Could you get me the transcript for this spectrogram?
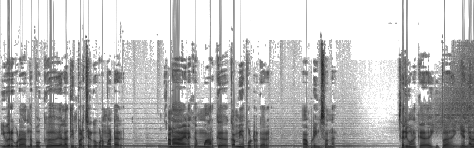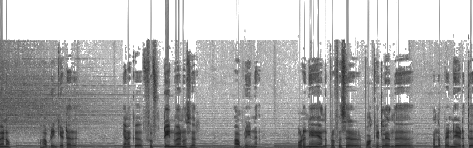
இவர் கூட அந்த புக்கு எல்லாத்தையும் படிச்சிருக்க கூட மாட்டார். ஆனால் எனக்கு மார்க்கு கம்மியாக போட்டிருக்காரு அப்படின்னு சொன்னேன். சரி உனக்கு இப்போ என்ன வேணும் அப்படின்னு கேட்டார். எனக்கு ஃபிஃப்டீன் வேணும் சார் அப்படின்னு. உடனே அந்த ப்ரொஃபஸர் பாக்கெட்லேருந்து அந்த பெண்ணை எடுத்து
